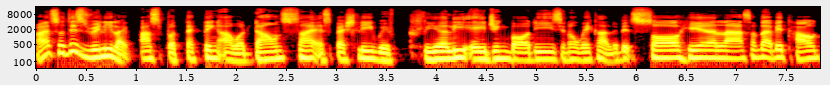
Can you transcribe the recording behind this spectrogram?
right? So this is really like us protecting our downside, especially with clearly aging bodies, you know, wake up a little bit sore here, la, sometimes a bit tao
